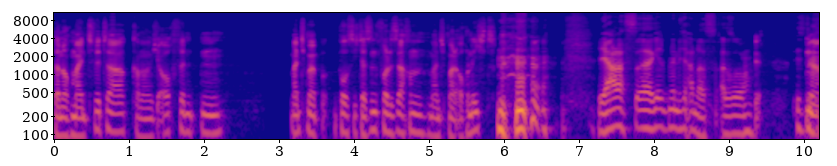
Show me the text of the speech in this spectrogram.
dann auch mein Twitter, kann man mich auch finden. Manchmal poste ich da sinnvolle Sachen, manchmal auch nicht. ja, das äh, geht mir nicht anders. Also, ist, ja.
